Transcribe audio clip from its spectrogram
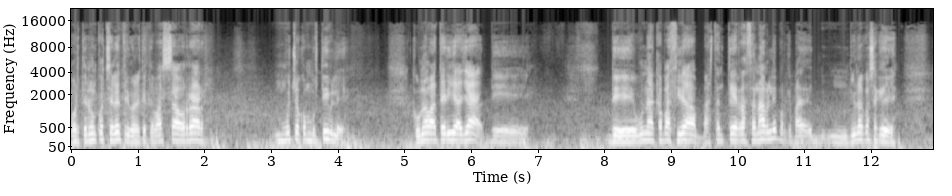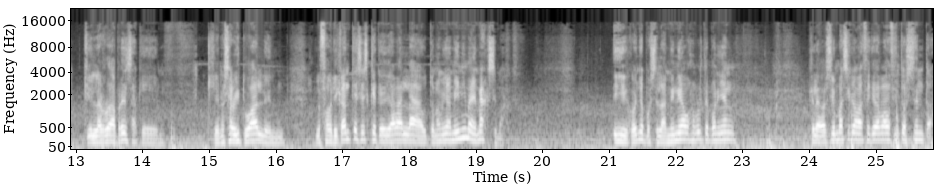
por tener un coche eléctrico en el que te vas a ahorrar mucho combustible con una batería ya de de una capacidad bastante razonable, porque de una cosa que, que en la rueda de prensa que, que, no es habitual en los fabricantes es que te daban la autonomía mínima y máxima. Y coño, pues en la mínima, por ejemplo, te ponían que la versión básica me hace que daba 260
